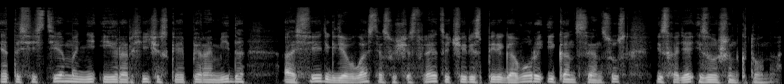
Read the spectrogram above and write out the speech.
Эта система не иерархическая пирамида, а сеть, где власть осуществляется через переговоры и консенсус, исходя из Вашингтона.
